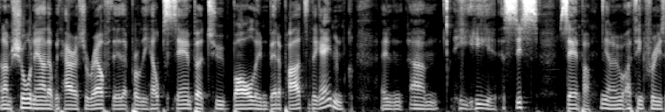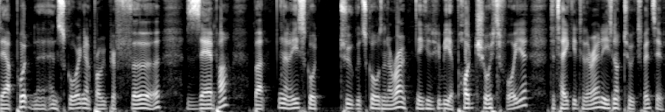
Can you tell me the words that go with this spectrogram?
and I'm sure now that with Haris Rauf there, that probably helps Zampa to bowl in better parts of the game, and and um, he he assists Zampa. You know, I think for his output and, and scoring, I'd probably prefer Zampa, but you know, he scored two good scores in a row. He could be a pod choice for you to take into the round. He's not too expensive.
